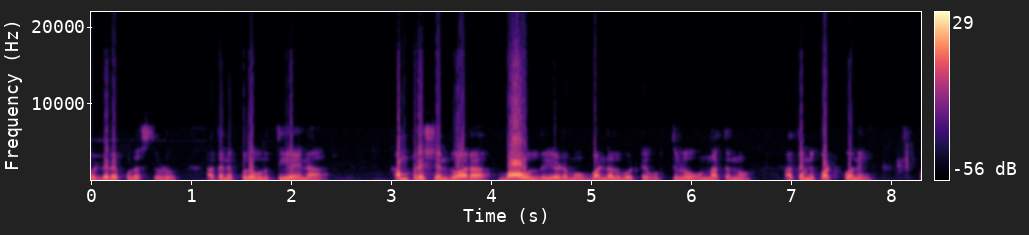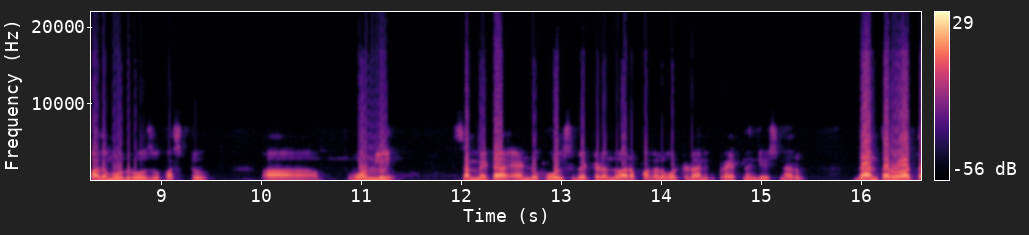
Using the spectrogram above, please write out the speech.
వడ్డెర కులస్తుడు. అతని కుల వృత్తి అయిన కంప్రెషన్ ద్వారా బావులు తీయడము బండలు కొట్టే వృత్తిలో ఉన్నతను. అతన్ని పట్టుకొని పదమూడు రోజు ఫస్ట్ ఓన్లీ సమ్మెట అండ్ హోల్స్ పెట్టడం ద్వారా పగలగొట్టడానికి ప్రయత్నం చేసినారు. దాని తర్వాత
